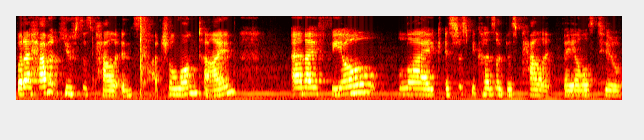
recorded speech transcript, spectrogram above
But I haven't used this palette in such a long time and I feel like it's just because like this palette fails to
